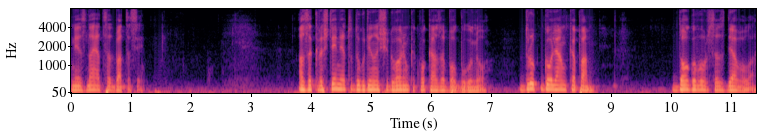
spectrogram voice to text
Не знаят съдбата си. А за кръщението до година ще говорим какво каза Бог Богомил. Друг голям капан. Договор с дявола.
